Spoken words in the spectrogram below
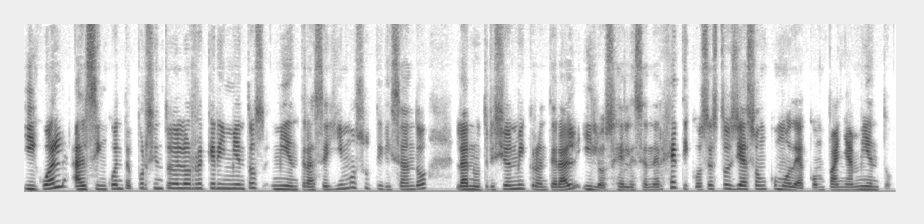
igual al 50% de los requerimientos mientras seguimos utilizando la nutrición microenteral y los geles energéticos. Estos ya son como de acompañamiento.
